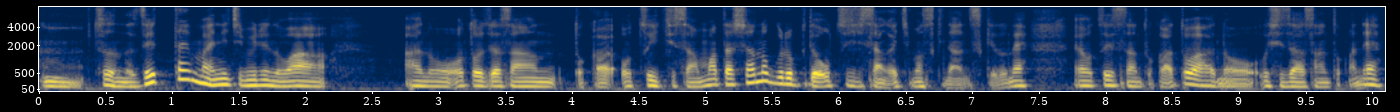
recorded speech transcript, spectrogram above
うん、そうなんだ。絶対毎日見るのは、あの、お父者さんとか、おついちさん、また私あのグループでおついちさんが一番好きなんですけどね、おついちさんとか、あとはあの、牛沢さんとかね、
